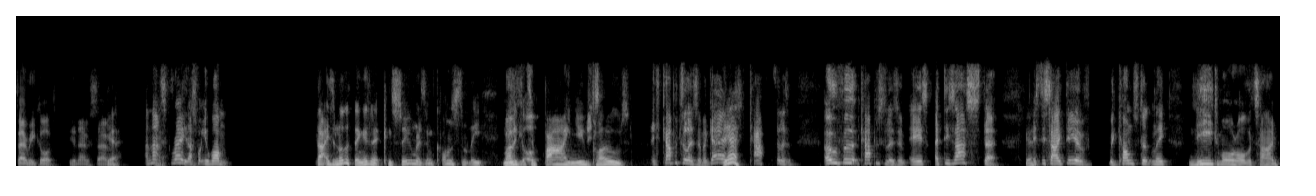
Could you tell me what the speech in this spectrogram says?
very good. You know, so Yeah. and that's great. That's what you want. That is another thing, isn't it? Consumerism constantly Well, needing to buy new it's- clothes. It's capitalism again. Yeah. Capitalism. Overt capitalism is a disaster. Yeah. It's this idea of we constantly need more all the time.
